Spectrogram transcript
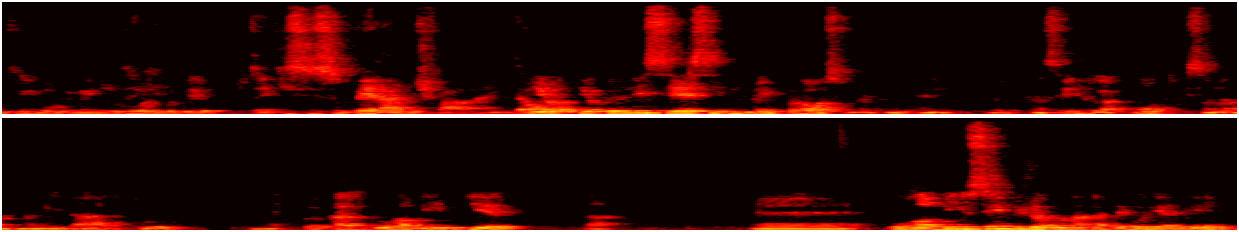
do desenvolvimento do corpo que, dele. Tem que se superar, a gente fala, né? Então... E eu, eu presenciei, assim, bem próximo, né? Que, né, eu cansei de jogar contra, que são na, na minha idade e tudo, né? Foi o caso do Robinho e do Diego, tá? É, o Robinho sempre jogou na categoria dele,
